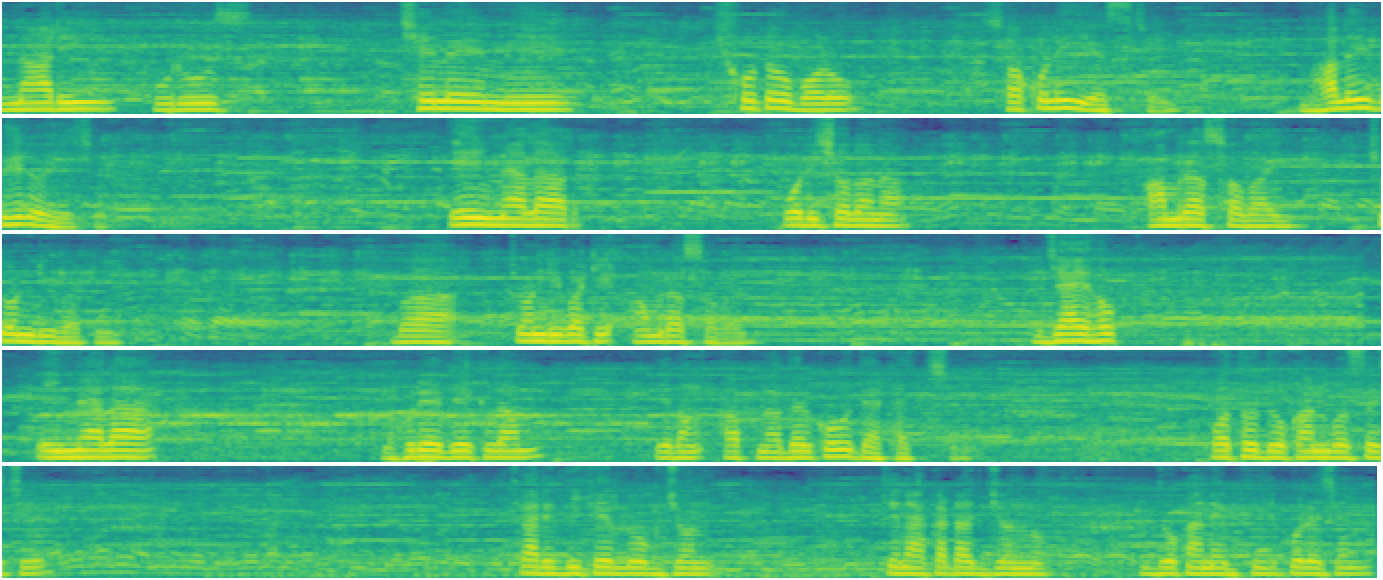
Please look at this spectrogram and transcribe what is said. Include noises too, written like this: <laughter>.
নারী, পুরুষ, ছেলে, মেয়ে, ছোট, বড় সকলেই এসছে ভালোই ভিড় হয়েছে। এই মেলার পরিচালনা আমরা সবাই চণ্ডীবাটি বা চণ্ডীবাটি আমরা সবাই। যাই হোক, এই মেলা ঘুরে দেখলাম এবং আপনাদেরকেও দেখাচ্ছি। কত দোকান বসেছে, চারিদিকে লোকজন কেনাকাটার জন্য দোকানে ভিড় করেছেন।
